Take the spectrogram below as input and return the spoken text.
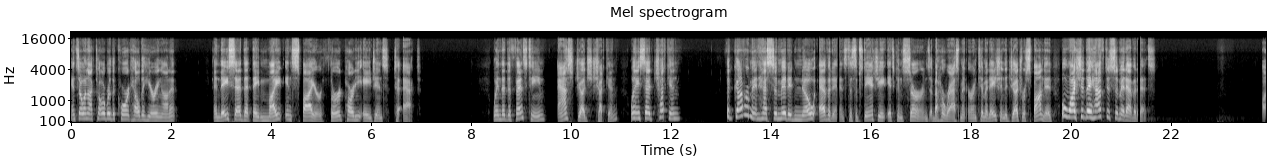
And so in October, the court held a hearing on it, and they said that they might inspire third party agents to act. When the defense team asked Judge Chutkan, when they said, Chutkan, the government has submitted no evidence to substantiate its concerns about harassment or intimidation. The judge responded, Well, why should they have to submit evidence? Uh,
